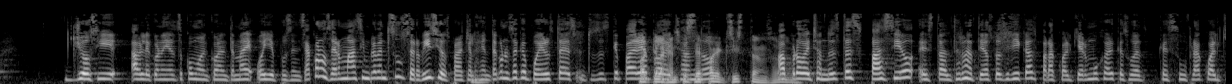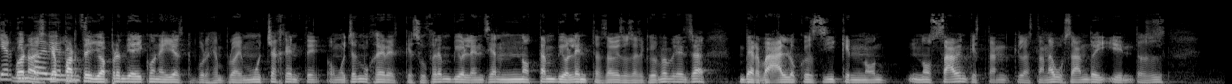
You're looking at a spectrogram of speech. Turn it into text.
yo sí hablé con ellas como con el tema de, oye, pues dense a conocer más simplemente sus servicios para que la gente conozca que puede ir ustedes. Entonces, qué padre Para que la gente aprovechando, sepa que existan, ¿sabes? aprovechando este espacio, esta alternativas pacíficas para cualquier mujer que, su- que sufra cualquier Bueno, tipo es de que violencia. aparte yo aprendí ahí con ellas que, por ejemplo, hay mucha gente o muchas mujeres que sufren violencia no tan violenta, ¿sabes? O sea, que sufren violencia verbal o cosas así que no, no saben que están que la están abusando y, y entonces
